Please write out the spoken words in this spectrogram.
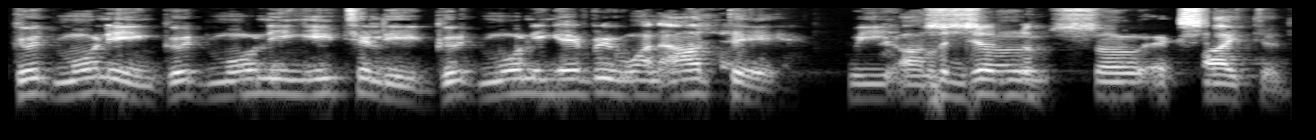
good morning, good morning, Italy. Good morning, everyone out there. We are so, so excited.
